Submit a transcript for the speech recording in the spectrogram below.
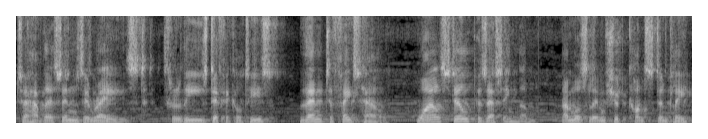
to have their sins erased through these difficulties than to face hell while still possessing them. A Muslim should constantly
